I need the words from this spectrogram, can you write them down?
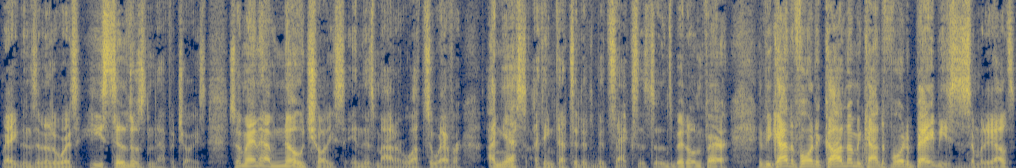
maintenance. In other words, he still doesn't have a choice. So, men have no choice in this matter whatsoever. And yes, I think that's a little bit sexist. It's a bit unfair. If you can't afford a condom, you can't afford a baby, says somebody else.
